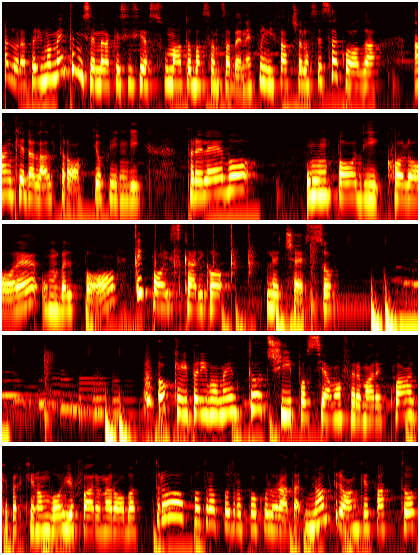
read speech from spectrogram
Allora, per il momento mi sembra che si sia sfumato abbastanza bene, quindi faccio la stessa cosa anche dall'altro occhio, quindi prelevo un po' di colore, un bel po', e poi scarico l'eccesso. Ok, per il momento ci possiamo fermare qua anche perché non voglio fare una roba troppo troppo troppo colorata. Inoltre ho anche fatto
